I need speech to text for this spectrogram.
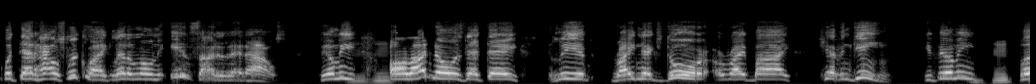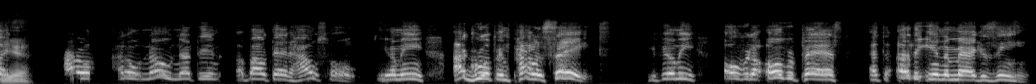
what that house looked like, let alone the inside of that house. Feel me? hmm All I know is that they lived right next door or right by Kevin Dean. You feel me? hmm But Yeah. I don't I don't know nothing about that household. You know what I mean? I grew up in Palisades. You feel me? Over the overpass at the other end of the magazine,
